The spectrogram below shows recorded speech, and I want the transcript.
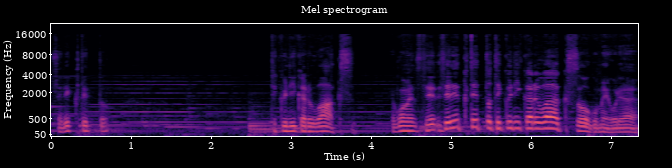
う Selected？ Technical Works。ごめん Selected Technical Works をごめん俺は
